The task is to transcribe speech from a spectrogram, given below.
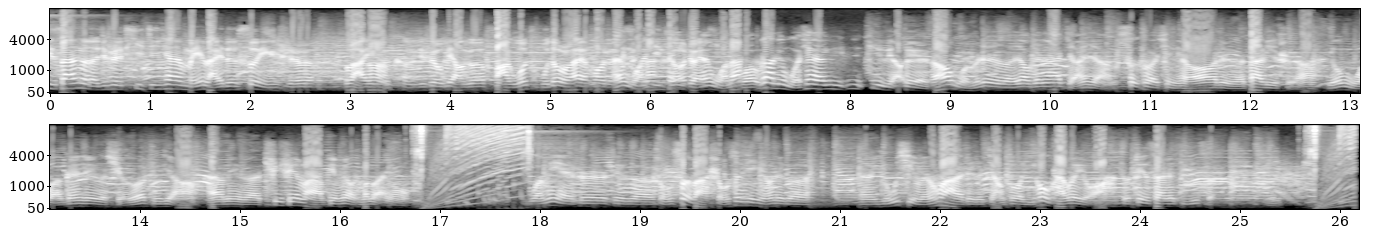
第三个呢，就是替今天没来的摄影师挖一个坑，就是有两个法国土豆爱好者。哎，我呢？哎，我呢？我让你，我现在预预预表。对，然后我们这个要跟大家讲一讲《刺客信条》这个大历史啊，由我跟这个雪娥主讲，还有那个区区嘛，并没有什么卵用。我们也是这个首次吧，首次进行这个呃游戏文化的这个讲座，以后还会有啊，就这次还是第一次。嗯。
